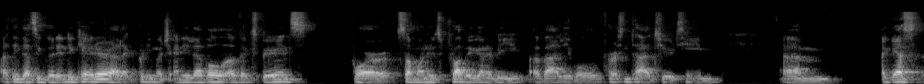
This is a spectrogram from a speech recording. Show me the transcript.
I think that's a good indicator at like pretty much any level of experience for someone who's probably going to be a valuable person to add to your team. Um, I guess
